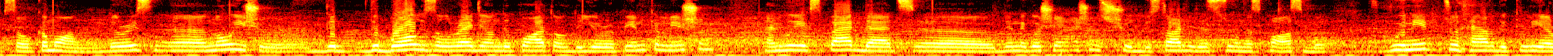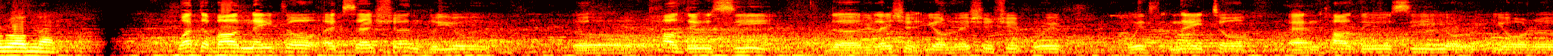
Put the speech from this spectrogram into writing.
So come on, there is uh, no issue. The, the ball is already on the part of the European Commission, and we expect that uh, the negotiations should be started as soon as possible. We need to have the clear roadmap. What about NATO accession? Do you, uh, how do you see the relation, your relationship with, with NATO, and how do you see your, your uh,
